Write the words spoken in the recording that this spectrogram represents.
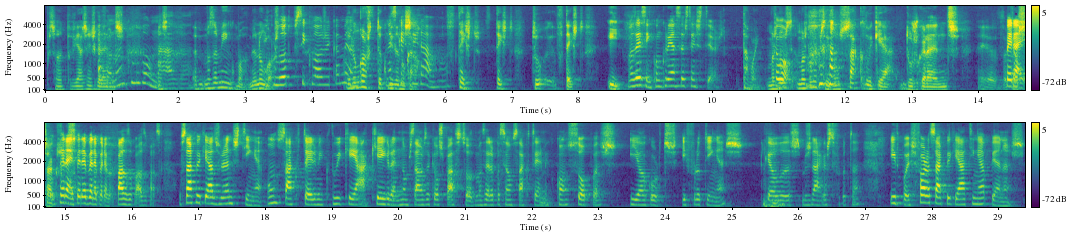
principalmente para viagens Ah, grandes. não incomodou Mas- nada. Mas a mim incomoda, eu não gosto. Incomodou-te psicologicamente. Eu não gosto de ter comida no carro. cheirava. Detesto, detesto, detesto. E Mas é assim, com crianças tens de ter. Está bem, mas Tá não, mas não é preciso um saco do IKEA dos grandes. É, Espera aí, sacos espera aí, que se- espera aí, espera aí, espera aí, pausa, pausa, pausa. O saco do IKEA dos grandes tinha um saco térmico do IKEA, que é grande, não precisávamos daquele espaço todo, mas era para ser um saco térmico com sopas e iogurtes e frutinhas, aquelas besnagas de fruta. E depois, fora o saco do IKEA, tinha apenas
